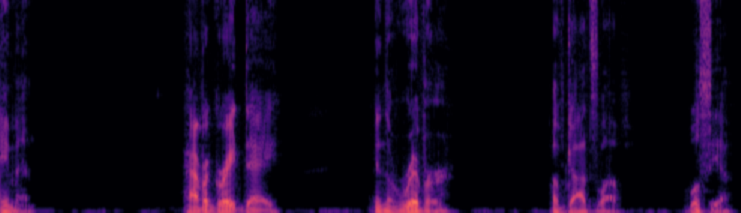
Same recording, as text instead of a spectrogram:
amen. Have a great day in the river of God's love. We'll see you.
